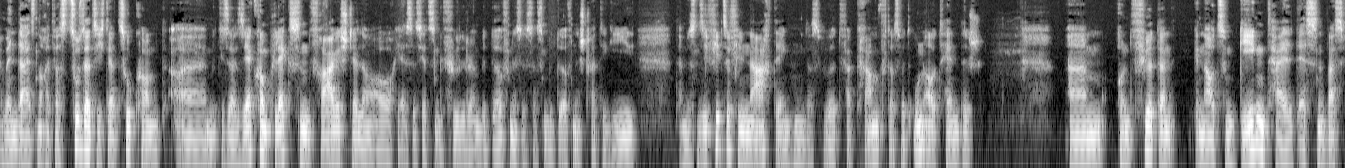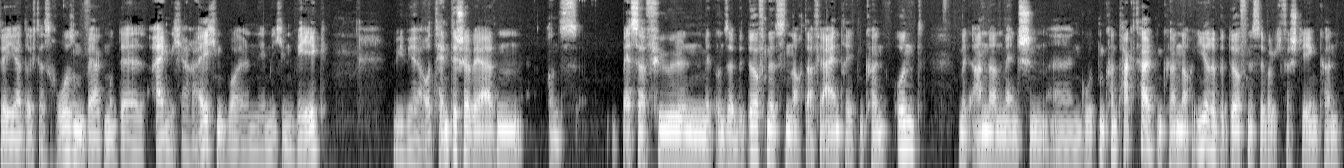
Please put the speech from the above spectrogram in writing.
wenn da jetzt noch etwas zusätzlich dazukommt, äh, mit dieser sehr komplexen Fragestellung auch, ja, ist es jetzt ein Gefühl oder ein Bedürfnis, ist das eine Bedürfnisstrategie, da müssen Sie viel zu viel nachdenken, das wird verkrampft, das wird unauthentisch ähm, und führt dann genau zum Gegenteil dessen, was wir ja durch das Rosenberg-Modell eigentlich erreichen wollen, nämlich einen Weg, wie wir authentischer werden, uns besser fühlen, mit unseren Bedürfnissen auch dafür eintreten können und mit anderen Menschen äh, einen guten Kontakt halten können, auch ihre Bedürfnisse wirklich verstehen können.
